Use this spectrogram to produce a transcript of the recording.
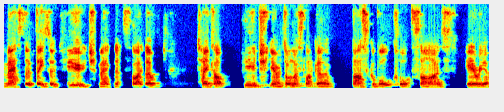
massive, these are huge magnets, like they'll take up huge, you know, it's almost like a basketball court size area.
